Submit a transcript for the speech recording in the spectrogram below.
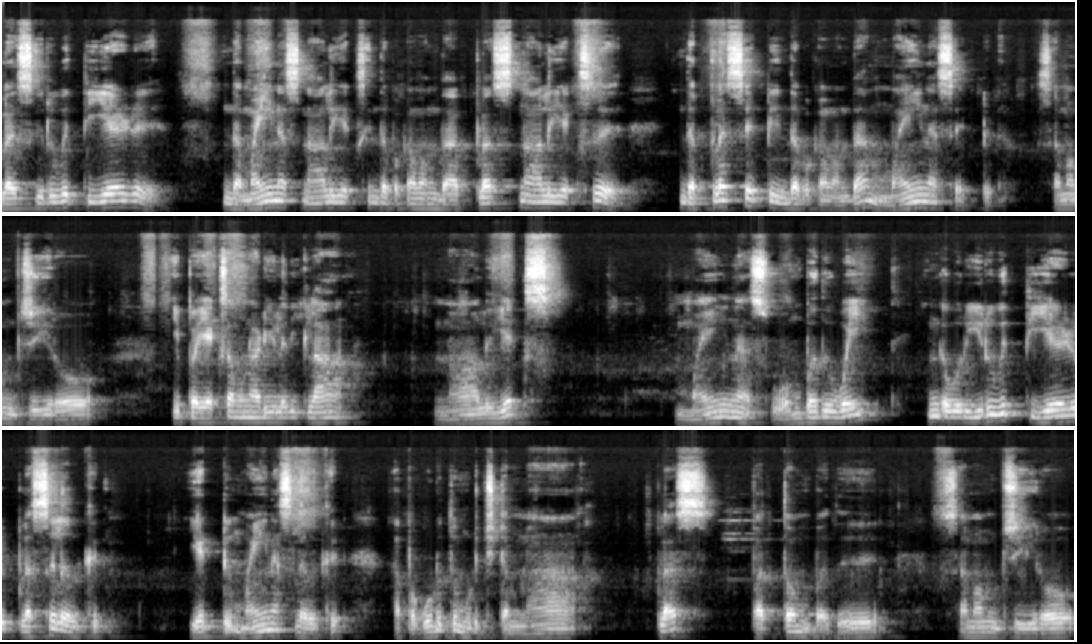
ப்ளஸ் இருபத்தி ஏழு. இந்த மைனஸ் நாலு எக்ஸ் இந்த பக்கம் வந்தால் ப்ளஸ் நாலு எக்ஸு இந்த ப்ளஸ் எட்டு இந்த பக்கம் வந்தால் மைனஸ் எட்டு. சமம் ஜீரோ இப்போ எக்ஸை முன்னாடி எழுதிக்கலாம். நாலு எக்ஸ் மைனஸ் ஒன்பது ஒய் இங்கே ஒரு இருபத்தி ஏழு ப்ளஸ்ஸில் இருக்குது எட்டு மைனஸில் இருக்குது அப்போ கொடுத்து முடிச்சிட்டோம்னா ப்ளஸ் பத்தொன்பது சமம் ஜீரோ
